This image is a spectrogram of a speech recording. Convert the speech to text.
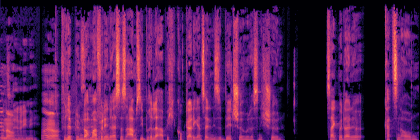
genau. klein. Ah, ja. Philipp, nimm doch mal für den Rest des Abends die Brille ab. Ich guck da die ganze Zeit in diese Bildschirme. Das ist nicht schön. Zeig mir deine Katzenaugen.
